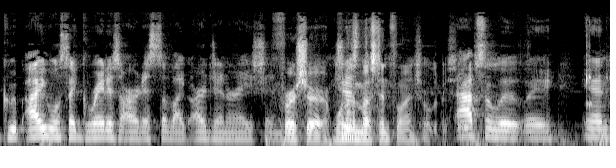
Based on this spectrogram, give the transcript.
group. I will say greatest artists of like our generation. for sure one of the most influential to be said. Absolutely, and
